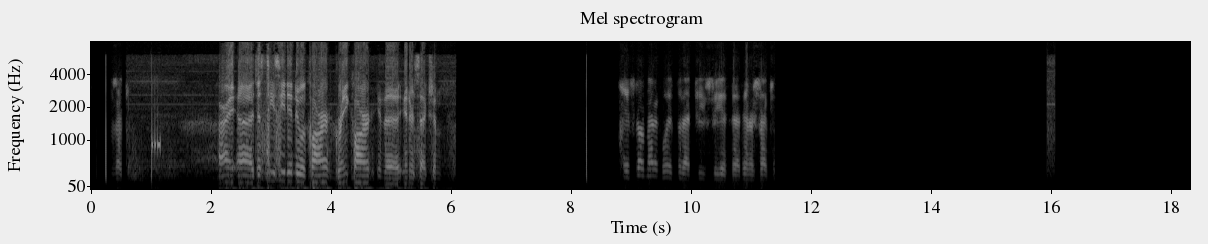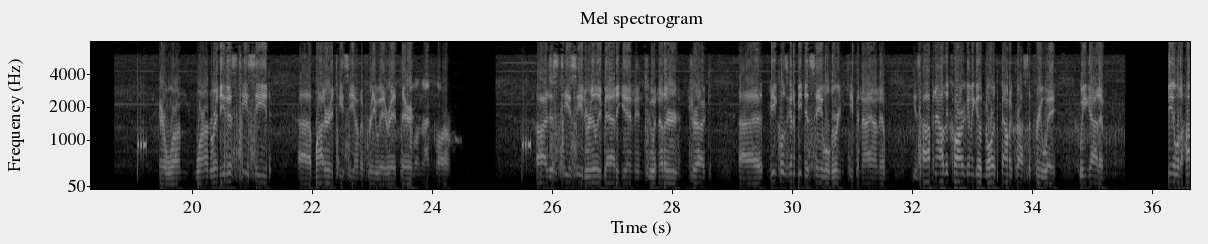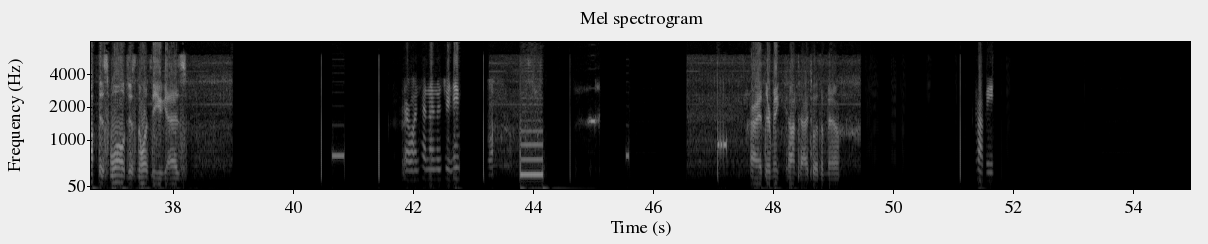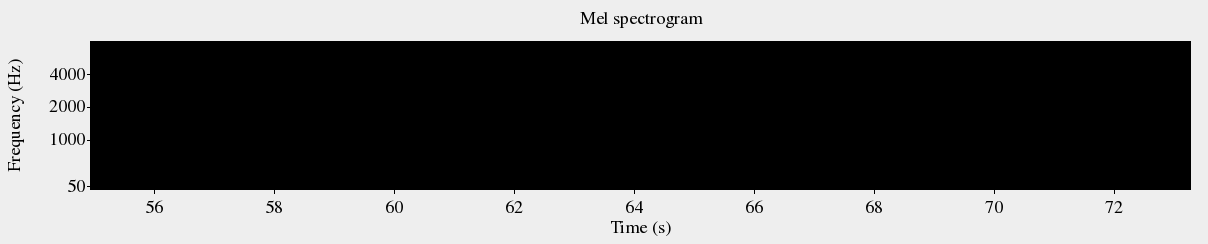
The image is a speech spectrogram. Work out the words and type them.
Alright, uh, just TC'd into a car, gray car in the intersection. It's no medical aid for that TC at that intersection. Air 1, we're on readiness TC'd. Uh, moderate TC on the freeway right there. On that car. Uh, just TC'd really bad again into another truck. Uh, vehicle's going to be disabled. We're going to keep an eye on him. He's hopping out of the car, going to go northbound across the freeway. We got him. Be able to hop this wall just north of you guys. Air 110 Energy name. Alright, they're making contact with him now. Robbie.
